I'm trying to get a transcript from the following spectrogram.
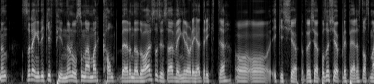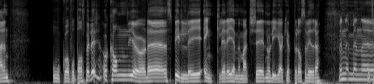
Men så lenge de ikke finner noe som er markant bedre enn det du har, så syns jeg Wenger gjør det helt riktige og, og ikke kjøpe for å kjøpe. Og så kjøper de Perez, da, som er en OK fotballspiller, og kan gjøre det spille i enklere hjemmematcher, noen ligacuper osv. Men, men eh,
